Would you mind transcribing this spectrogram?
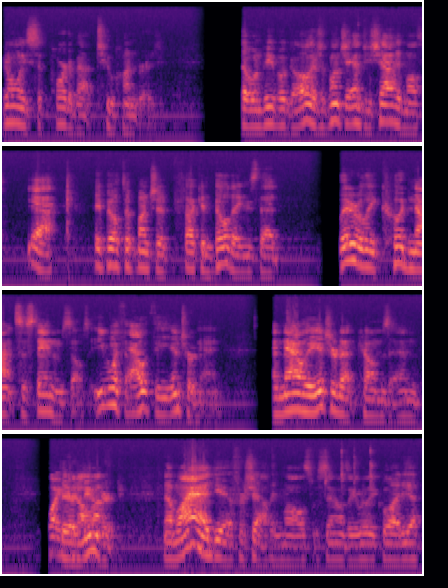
could only support about two hundred. So when people go, "Oh, there's a bunch of empty shopping malls," yeah, they built a bunch of fucking buildings that literally could not sustain themselves, even without the internet. And now the internet comes and Wiped they're it all out. neutered. Now, my idea for shopping malls, which sounds like a really cool idea,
